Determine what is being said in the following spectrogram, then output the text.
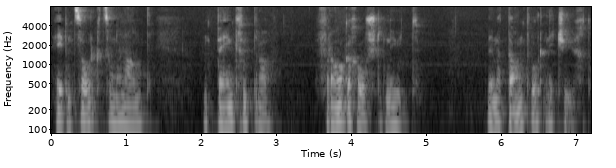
hebt Sorge zueinander und denkt daran, Fragen kosten nichts, wenn man die Antwort nicht schücht.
